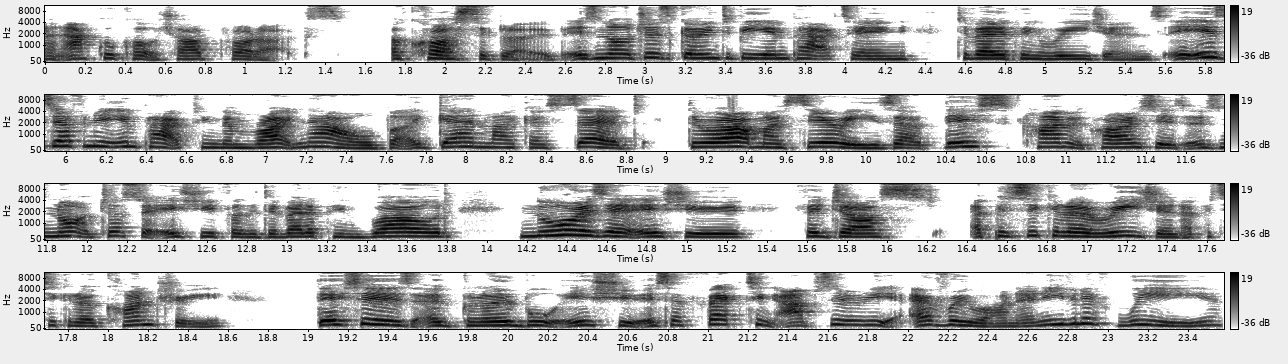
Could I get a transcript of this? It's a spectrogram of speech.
and aquaculture products across the globe. It's not just going to be impacting developing regions. It is definitely impacting them right now, but again, like I said throughout my series, that this climate crisis is not just an issue for the developing world, nor is it an issue for just a particular region, a particular country. This is a global issue. It's affecting absolutely everyone. And even if we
